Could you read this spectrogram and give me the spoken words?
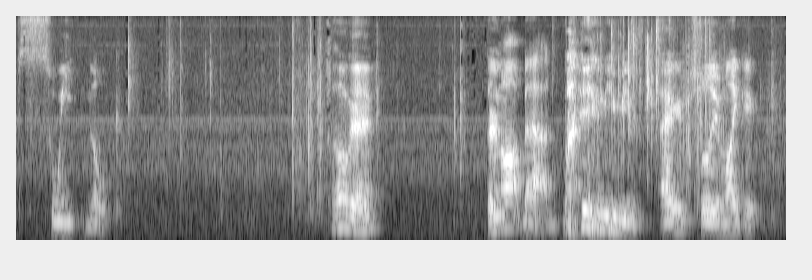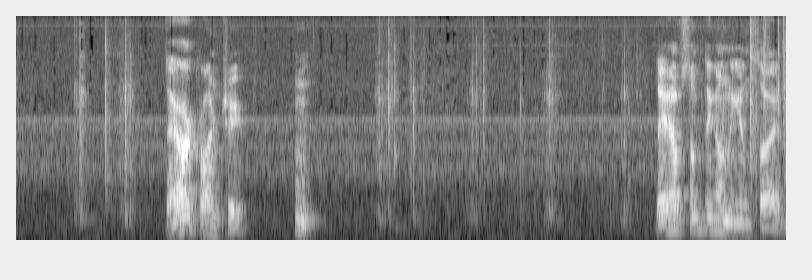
sweet milk. Okay. They're not bad by any means. I actually am liking. They are crunchy. Hmm. They have something on the inside.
